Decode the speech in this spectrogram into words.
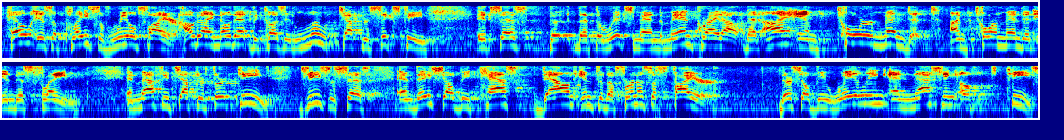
Hell is a place of real fire. How do I know that? Because in Luke chapter 16, it says the, that the rich man, the man cried out, that I am tormented. I'm tormented in this flame. In Matthew chapter 13, Jesus says, And they shall be cast down into the furnace of fire. There shall be wailing and gnashing of teeth.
